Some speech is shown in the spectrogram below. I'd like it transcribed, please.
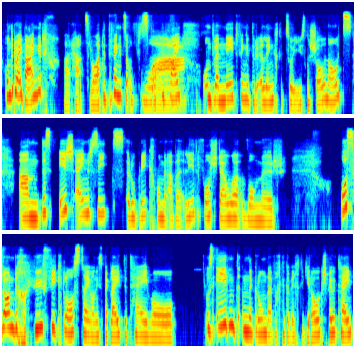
101 Banger. Wer hat es erwartet? Ihr findet sie auf Spotify. Und wenn nicht, findet ihr einen Link dazu in unseren Show Notes. Ähm, das ist einerseits eine Rubrik, wo wir eben Lieder vorstellen, wo wir außerordentlich häufig gelost haben, die uns begleitet haben, die aus irgendeinem Grund einfach eine wichtige Rolle gespielt haben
